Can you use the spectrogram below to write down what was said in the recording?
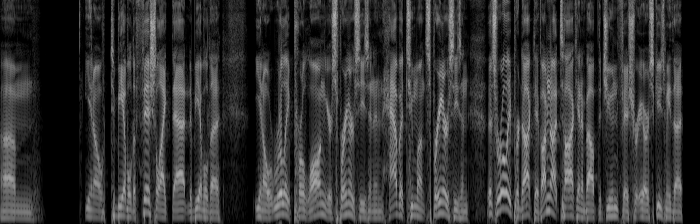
um, you know, to be able to fish like that and to be able to, you know, really prolong your springer season and have a two month springer season that's really productive. I'm not talking about the June fishery or, excuse me, the,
